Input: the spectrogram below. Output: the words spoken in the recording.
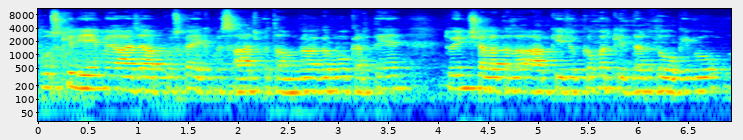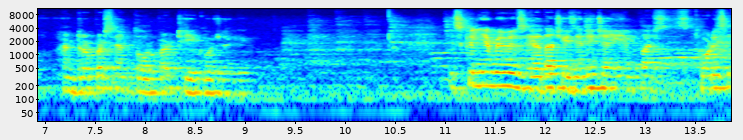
تو اس کے لیے میں آج آپ کو اس کا ایک مساج بتاؤں گا۔ اگر وہ کرتے ہیں تو ان شاء اللہ تعالیٰ آپ کی جو کمر کی درد ہوگی وہ ہنڈریڈ پرسینٹ طور پر ٹھیک ہو جائے گی۔ اس کے لیے میں زیادہ چیزیں نہیں چاہیے، بس تھوڑی سی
